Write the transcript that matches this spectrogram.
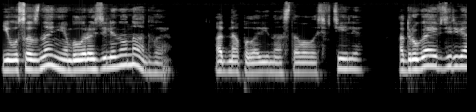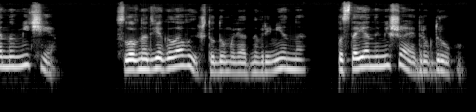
Его сознание было разделено надвое. Одна половина оставалась в теле, а другая — в деревянном мече — словно две головы, что думали одновременно, постоянно мешая друг другу.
